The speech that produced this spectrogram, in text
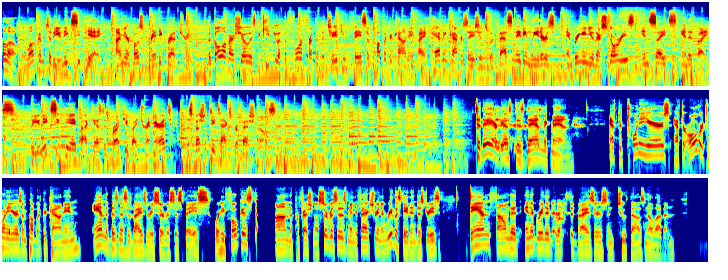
Hello, and welcome to the Unique CPA. I'm your host, Randy Crabtree. The goal of our show is to keep you at the forefront of the changing face of public accounting by having conversations with fascinating leaders and bringing you their stories, insights, and advice. The Unique CPA podcast is brought to you by Trimerit, the specialty tax professionals. Today, our guest is Dan McMahon. After 20 years, after over 20 years in public accounting and the business advisory services space, where he focused on the professional services, manufacturing, and real estate industries, Dan founded Integrated Growth Advisors in 2011.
